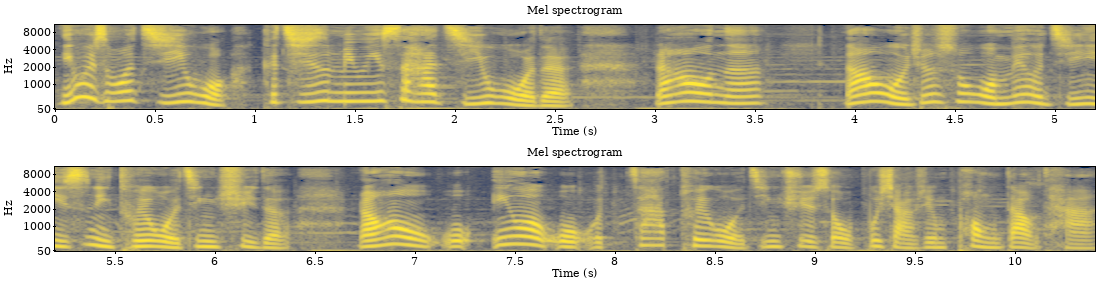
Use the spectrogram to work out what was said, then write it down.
你为什么挤我？可其实明明是他挤我的。”然后呢，然后我就说：“我没有挤你，是你推我进去的。”然后我因为我我在他推我进去的时候，我不小心碰到他。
